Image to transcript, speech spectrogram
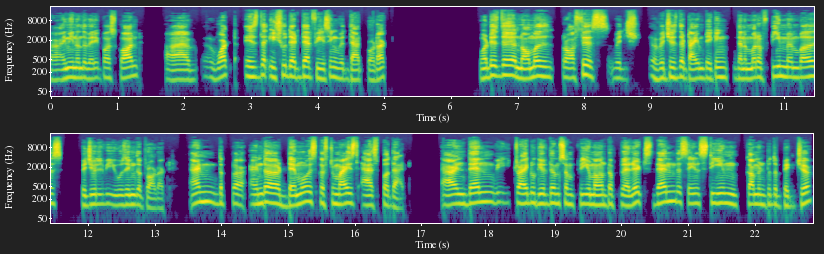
uh, I mean, on the very first call, uh, what is the issue that they're facing with that product? What is the normal process, which which is the time taking, the number of team members which will be using the product, and the and the demo is customized as per that. And then we try to give them some free amount of credits. Then the sales team come into the picture.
